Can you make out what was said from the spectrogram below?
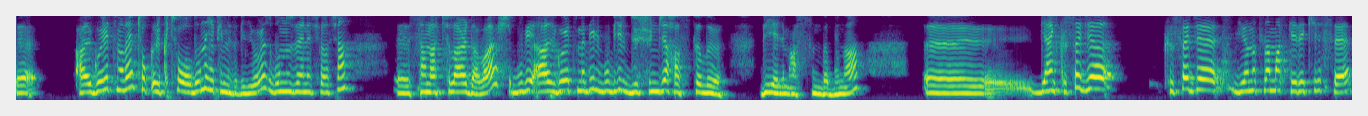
E, algoritmaların çok ırkçı olduğunu hepimiz biliyoruz. Bunun üzerine çalışan e, sanatçılar da var. Bu bir algoritma değil, bu bir düşünce hastalığı diyelim aslında buna. E, yani kısaca kısaca yanıtlamak gerekirse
